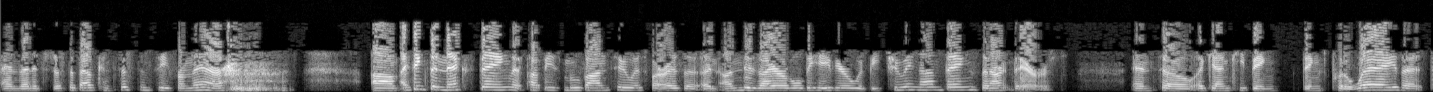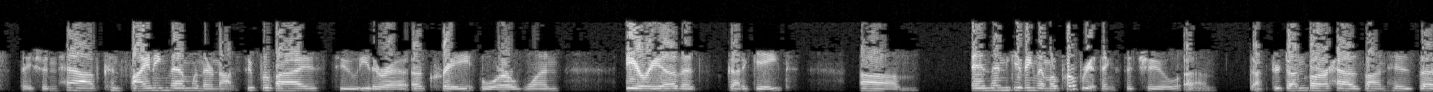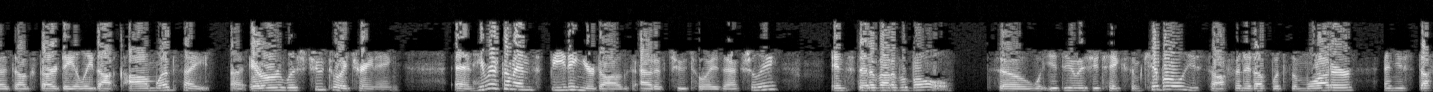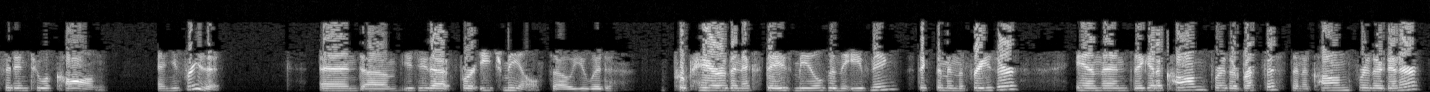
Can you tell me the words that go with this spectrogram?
and then it's just about consistency from there. um, I think the next thing that puppies move on to, as far as a, an undesirable behavior, would be chewing on things that aren't theirs. And so, again, keeping things put away that they shouldn't have, confining them when they're not supervised to either a, a crate or one area that's got a gate, um, and then giving them appropriate things to chew. Um, Dr. Dunbar has on his uh, DogStarDaily.com website uh, errorless chew toy training, and he recommends feeding your dogs out of chew toys actually instead of out of a bowl. So what you do is you take some kibble, you soften it up with some water, and you stuff it into a Kong and you freeze it. And um, you do that for each meal. So you would prepare the next day's meals in the evening, stick them in the freezer, and then they get a Kong for their breakfast and a Kong for their dinner.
